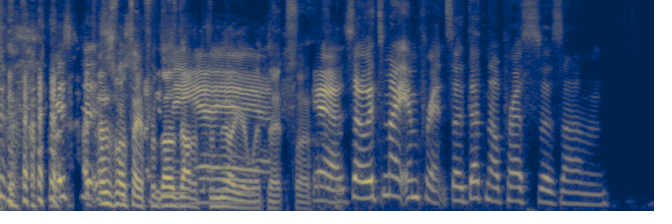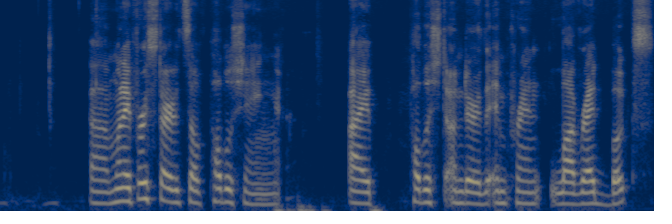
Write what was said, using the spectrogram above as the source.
I It's just want to say for those me. not Yeah, familiar yeah, with it. So yeah so it's my imprint so death knell press was um um when i first started self-publishing i published under the imprint la red books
